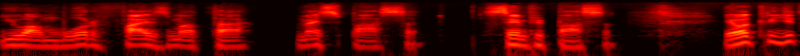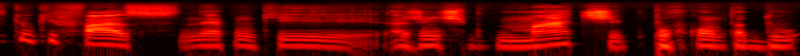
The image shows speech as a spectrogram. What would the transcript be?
E o amor faz matar, mas passa, sempre passa. Eu acredito que o que faz né, com que a gente mate por conta do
